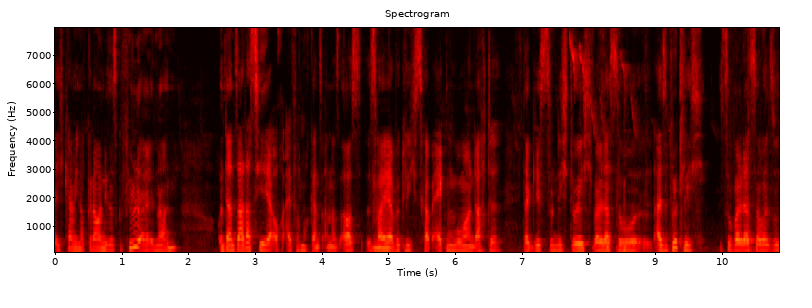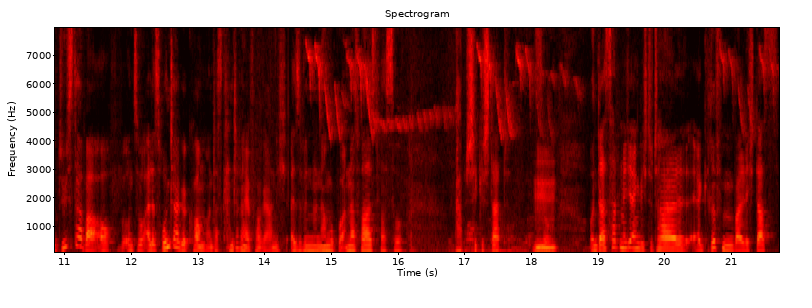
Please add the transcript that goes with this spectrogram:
ich kann mich noch genau an dieses Gefühl erinnern. Und dann sah das hier ja auch einfach noch ganz anders aus. Es war ja wirklich, es gab Ecken, wo man dachte, da gehst du nicht durch, weil das so, also wirklich, so, weil das so, so düster war auch und so alles runtergekommen. Und das kannte man ja vorher gar nicht. Also wenn du in Hamburg woanders warst, war es so, ja, schicke Stadt. So. Und das hat mich eigentlich total ergriffen, weil ich das,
